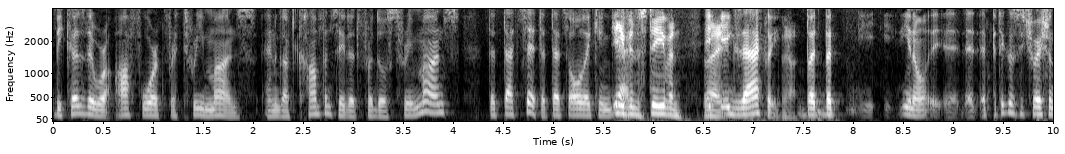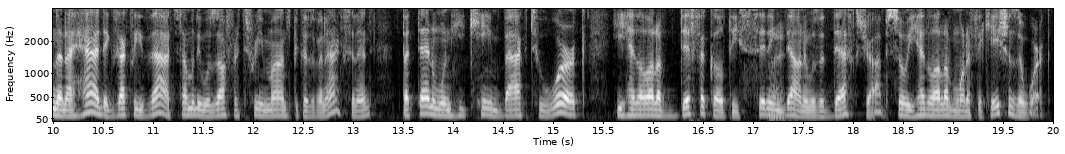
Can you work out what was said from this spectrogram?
because they were off work for three months and got compensated for those three months, that that's it, that that's all they can get. Even Steven. E- Right. Exactly. Yeah. But but you know, a, a particular situation that I had exactly that. Somebody was off for three months because of an accident, but then when he came back to work, he had a lot of difficulty sitting down. It was a desk job, so he had a lot of modifications at work.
